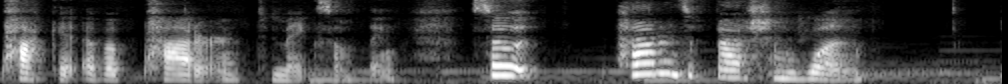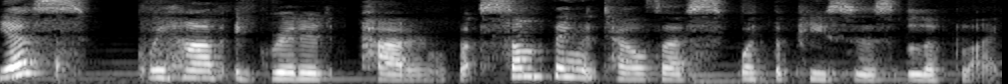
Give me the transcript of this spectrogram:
packet of a pattern to make something. So patterns of fashion one. Yes, we have a gridded pattern. We've got something that tells us what the pieces look like.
